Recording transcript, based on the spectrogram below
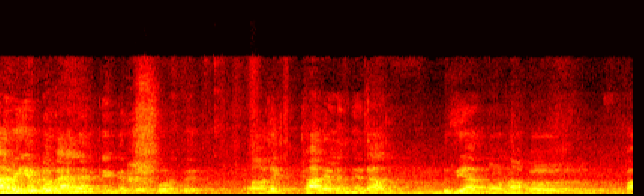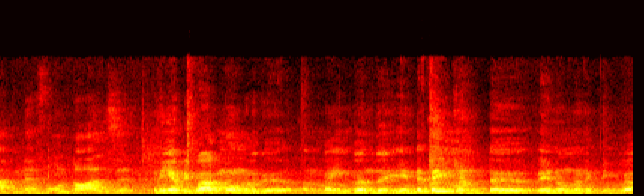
அது எவ்வளோ வேலை இருக்குங்கிறத பொறுத்து. லைக் காலையிலேருந்து ஏதாவது பிஸியாக இருந்தோம்னா அப்போ பார்க்க முடியாது ஃபோன் கால்ஸு நீங்க அப்படி பார்க்கும்போது உங்களுக்கு அந்த மைண்ட் வந்து என்டர்டெயின்மெண்ட் வேணும்னு நினைப்பீங்களா?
